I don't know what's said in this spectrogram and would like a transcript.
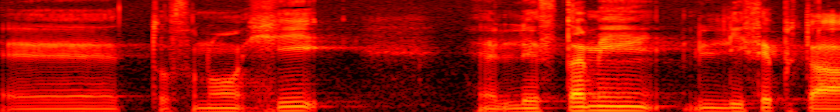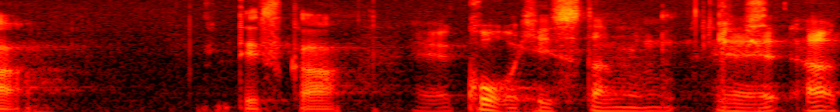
えー、っとその非レスタミンリセプターですか？抗ヒスタミン、えー、あ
